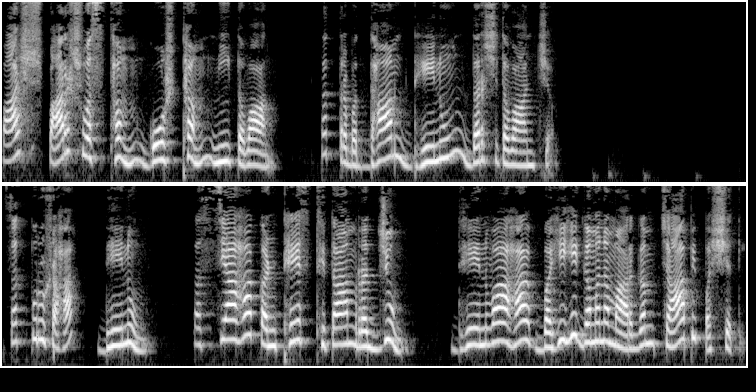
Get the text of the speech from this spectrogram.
पार्श् पार्श्वस्थं गोष्ठं नीतवान्। तत्र बद्धां धेनुं दर्शितवान् च। सत्पुरुषः धेनुं तस्याः कण्ठे स्थितां रज्जुं धेन्वाः बहिः गमनमार्गं चापि पश्यति।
